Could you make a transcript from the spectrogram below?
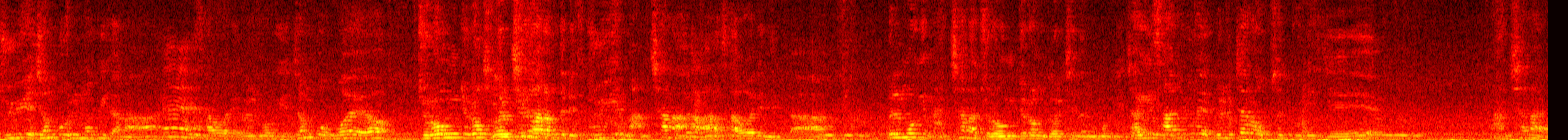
주위에 전부 을목이잖아. 네. 4월에 을목이 전부 뭐예요? 주렁주렁 걸친. 사람들이 주위에 많잖아. 그러니까. 4월이니까. 음, 음. 을목이 많잖아. 주렁주렁 걸친 을목이. 자기 사주에 글자로 없을 뿐이지. 음. 많잖아요.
